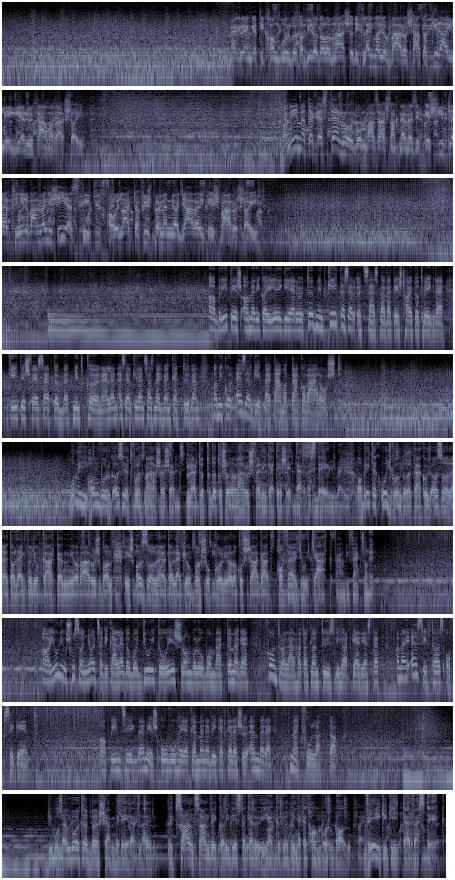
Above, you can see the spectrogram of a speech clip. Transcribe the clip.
Megrengetik Hamburgot a birodalom második legnagyobb városát a királyi légierő támadásai. A németek ezt terrorbombázásnak nevezik, és Hitlert nyilván meg is ijeszti, ahogy látja füstbe menni a gyárait és városait. A brit és amerikai légierő több mint 2500 bevetést hajtott végre, két és félszer többet, mint Köln ellen 1942-ben, amikor ezer géppel támadták a várost. Hamburg azért volt más eset, mert ott tudatosan a város felégetését tervezték. A britek úgy gondolták, hogy azzal lehet a legnagyobb kárt tenni a városban, és azzal lehet a legjobban sokkolni a lakosságát, ha felgyújtják. A július 28-án ledobott gyújtó és romboló bombák tömege kontrollálhatatlan tűzvihart gerjesztett, amely elszívta az oxigént. A pincékben és óvóhelyeken menedéket kereső emberek megfulladtak. Nem volt ebben semmi véletlen. Szánt szándékkal idéztek elő ilyen körülményeket Hamburgban. Végig így tervezték.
